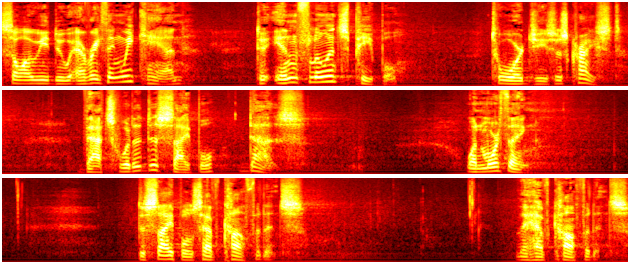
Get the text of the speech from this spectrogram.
So we do everything we can to influence people toward Jesus Christ. That's what a disciple does. One more thing disciples have confidence. They have confidence.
